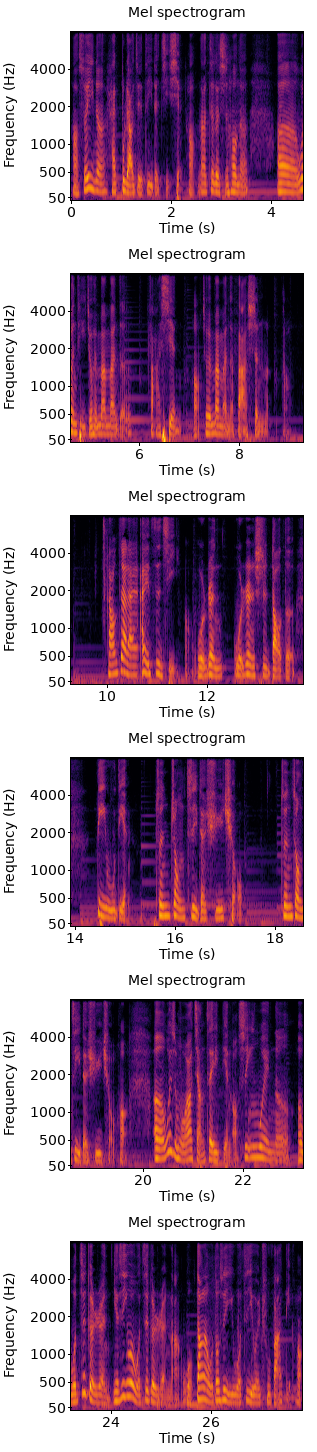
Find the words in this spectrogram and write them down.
啊，所以呢还不了解自己的极限，好，那这个时候呢，呃，问题就会慢慢的发现，好，就会慢慢的发生了，好，好，再来爱自己啊，我认我认识到的第五点，尊重自己的需求，尊重自己的需求，哈。呃，为什么我要讲这一点哦？是因为呢，呃，我这个人也是因为我这个人啊，我当然我都是以我自己为出发点哈。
